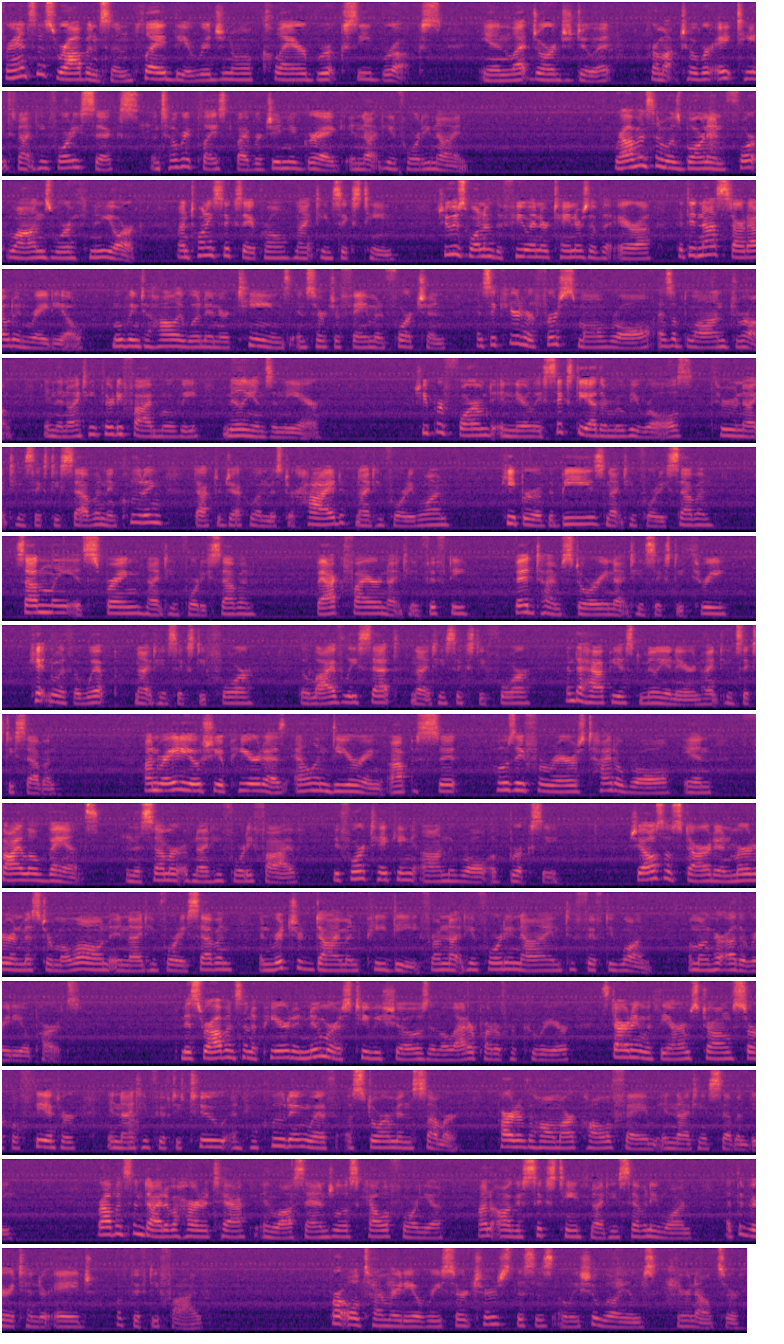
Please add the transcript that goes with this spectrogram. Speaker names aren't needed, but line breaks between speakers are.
Frances Robinson played the original Claire Brooksy Brooks in Let George Do It from October 18, 1946, until replaced by Virginia Gregg in 1949. Robinson was born in Fort Wadsworth, New York, on 26 April 1916. She was one of the few entertainers of the era that did not start out in radio, moving to Hollywood in her teens in search of fame and fortune, and secured her first small role as a blonde drunk in the 1935 movie Millions in the Air. She performed in nearly 60 other movie roles through 1967, including Dr. Jekyll and Mr. Hyde, 1941, Keeper of the Bees, 1947, Suddenly It's Spring, 1947, Backfire, 1950, Bedtime Story, 1963, Kitten with a Whip, 1964, The Lively Set, 1964, and The Happiest Millionaire, 1967. On radio, she appeared as Ellen Deering opposite Jose Ferrer's title role in Philo Vance in the summer of 1945 before taking on the role of Brooksy. She also starred in Murder and Mr. Malone in 1947 and Richard Diamond PD from 1949 to 51, among her other radio parts. Miss Robinson appeared in numerous TV shows in the latter part of her career, starting with the Armstrong Circle Theater in 1952 and concluding with A Storm in Summer, part of the Hallmark Hall of Fame in 1970. Robinson died of a heart attack in Los Angeles, California on August 16, 1971, at the very tender age of 55. For old time radio researchers, this is Alicia Williams, your announcer.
